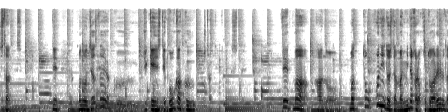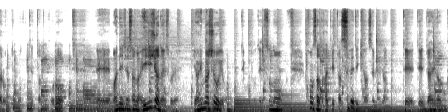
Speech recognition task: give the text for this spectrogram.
したんですよね。で、このジャズ大学受験して合格したということですね。で、まあ、あの、まあ、と本人としては、まあ、みんなから断れるだろうと思ってたところ、えーマネージャーさんが、え、いいじゃない、それ、やりましょうよっていうことで、そのコンサート入っていたすべてキャンセルになって、で、大学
